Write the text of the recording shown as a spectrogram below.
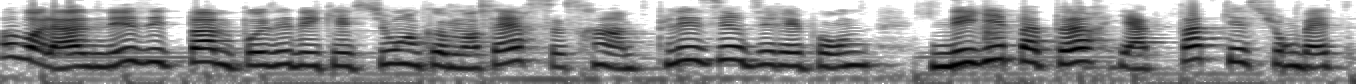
Oh, voilà, n'hésite pas à me poser des questions en commentaire, ce sera un plaisir d'y répondre. N'ayez pas peur, il n'y a pas de questions bêtes.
